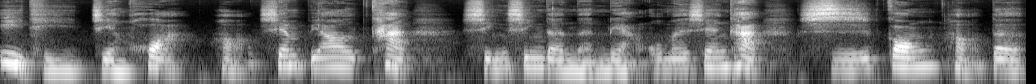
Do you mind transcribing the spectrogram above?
议题简化，好，先不要看行星的能量，我们先看十宫，好的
